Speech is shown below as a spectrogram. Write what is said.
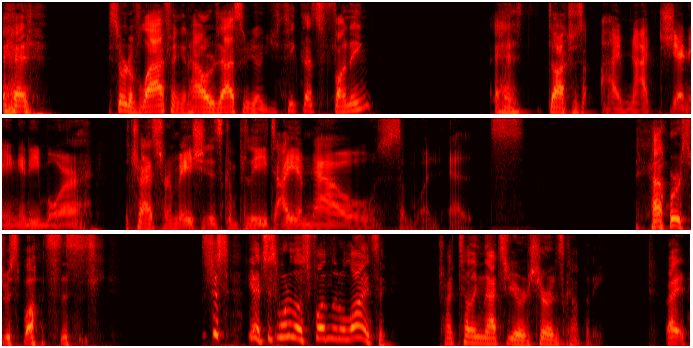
and he's sort of laughing, and Howard's asking, "You know, you think that's funny?" And Doc says, "I'm not Jennings anymore. The transformation is complete. I am now someone else." Howard's response is, "It's just yeah, it's just one of those fun little lines. Like, try telling that to your insurance company." Right?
